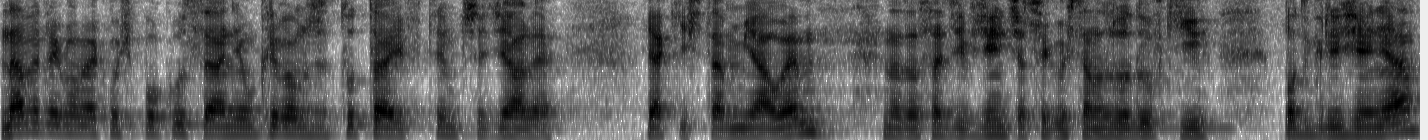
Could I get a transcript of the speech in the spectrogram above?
nawet jak mam jakąś pokusę, a nie ukrywam, że tutaj w tym przedziale jakiś tam miałem, na zasadzie wzięcia czegoś tam z lodówki, podgryzienia,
